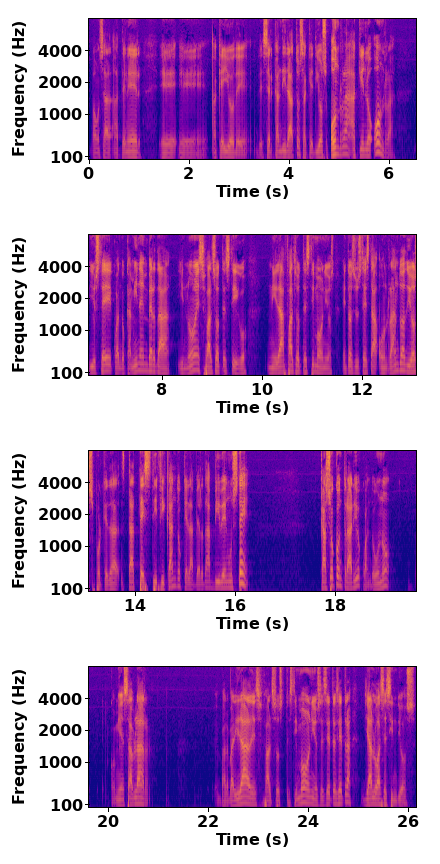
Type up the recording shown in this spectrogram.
Vamos a, tener eh, eh, aquello de, de ser candidatos a que Dios honra a quien lo honra. Y usted cuando camina en verdad y no es falso testigo, ni da falsos testimonios, entonces usted está honrando a Dios porque está testificando que la verdad vive en usted. Caso contrario, cuando uno comienza a hablar barbaridades, falsos testimonios, etcétera, etcétera, ya lo hace sin Dios.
